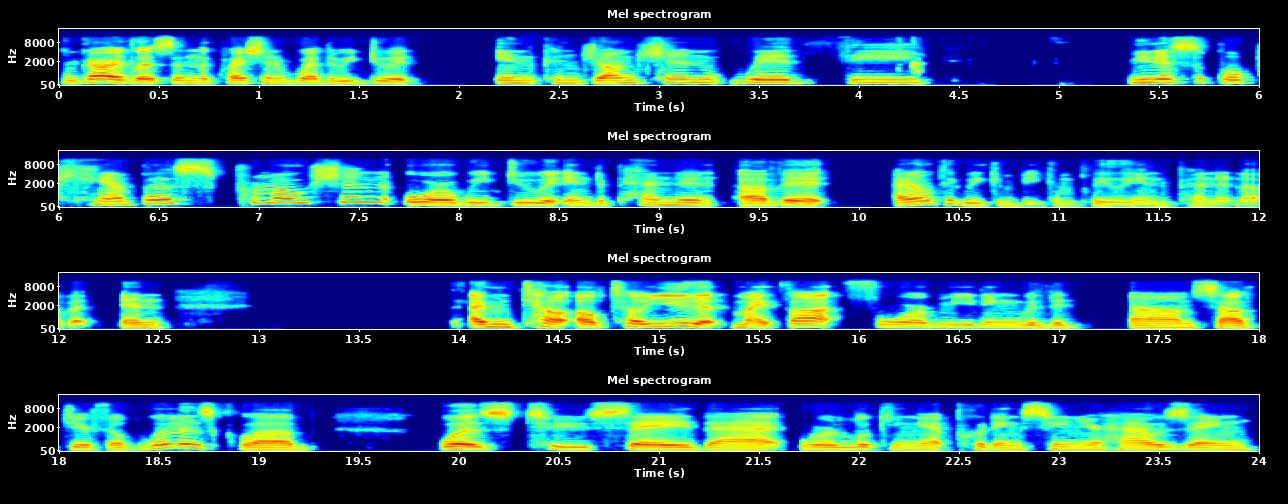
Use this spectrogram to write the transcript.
Regardless, and the question of whether we do it in conjunction with the. Municipal campus promotion, or we do it independent of it. I don't think we can be completely independent of it, and. I'm tell, I'll tell you that my thought for meeting with the um South Deerfield Women's Club. Was to say that we're looking at putting senior housing.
